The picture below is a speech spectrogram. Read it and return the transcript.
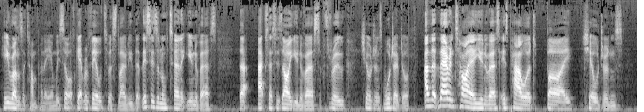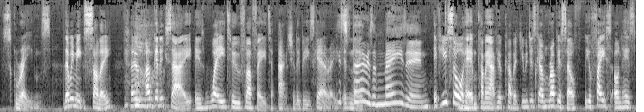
He runs a company, and we sort of get revealed to us slowly that this is an alternate universe that accesses our universe through children's wardrobe doors, and that their entire universe is powered by children's screams. Then we meet Sully, who I'm going to say is way too fluffy to actually be scary, His isn't fur he? is amazing. If you saw him coming out of your cupboard, you would just go and rub yourself, your face on his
